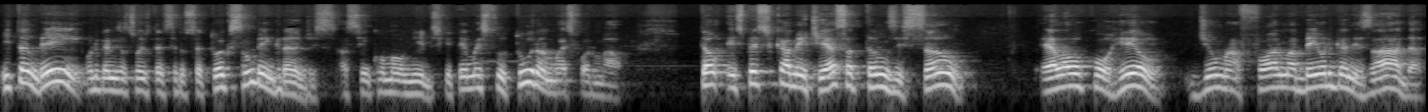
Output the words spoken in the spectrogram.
e também organizações do terceiro setor que são bem grandes, assim como a Unibis, que tem uma estrutura mais formal. Então, especificamente essa transição, ela ocorreu de uma forma bem organizada,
